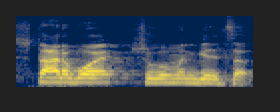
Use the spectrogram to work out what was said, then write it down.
Star boy Shubman गिलचं.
